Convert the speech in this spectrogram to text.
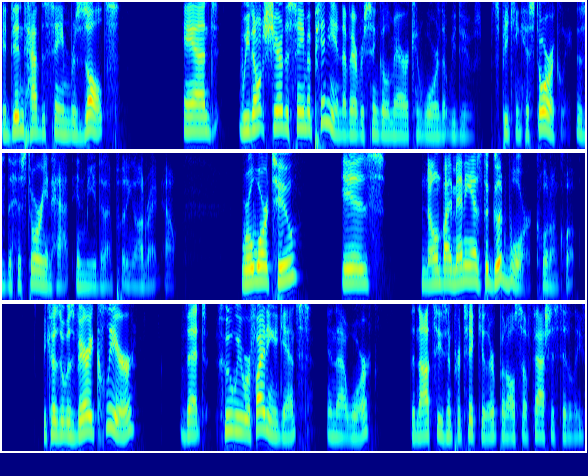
It didn't have the same results. And we don't share the same opinion of every single American war that we do, speaking historically. This is the historian hat in me that I'm putting on right now. World War II is known by many as the good war, quote unquote, because it was very clear that who we were fighting against in that war, the Nazis in particular, but also fascist Italy,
